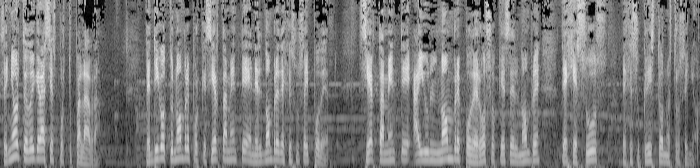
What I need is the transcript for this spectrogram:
Señor, te doy gracias por tu palabra. Bendigo tu nombre porque ciertamente en el nombre de Jesús hay poder. Ciertamente hay un nombre poderoso que es el nombre de Jesús, de Jesucristo nuestro Señor.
